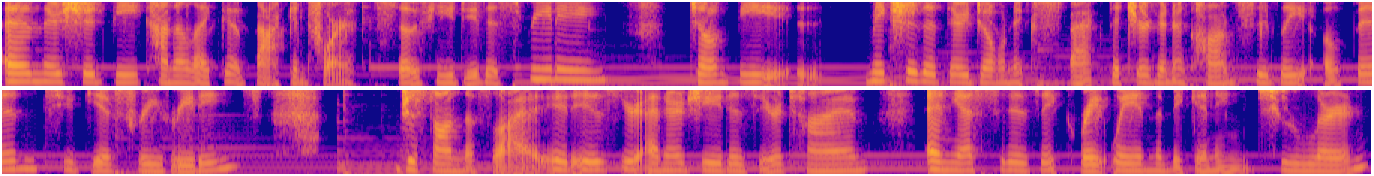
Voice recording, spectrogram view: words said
And there should be kind of like a back and forth. So, if you do this reading, don't be make sure that they don't expect that you're going to constantly open to give free readings just on the fly. It is your energy, it is your time. And yes, it is a great way in the beginning to learn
